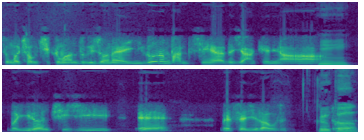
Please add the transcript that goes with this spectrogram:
정말 정치 그만두기 전에 이거는 반드시 해야 되지 않겠냐. 음. 뭐 이런 취지의 메시지라고 그러니까.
